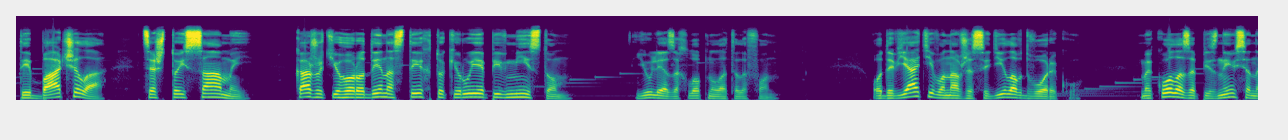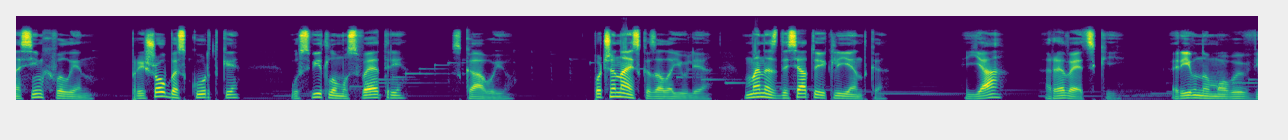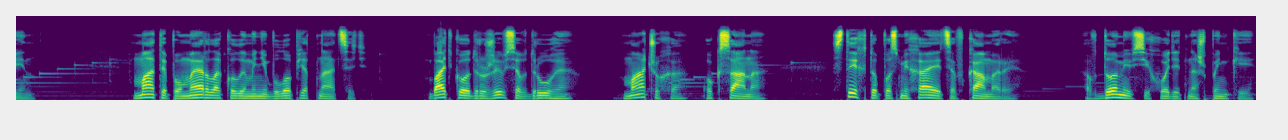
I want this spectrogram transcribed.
Ти бачила? Це ж той самий. Кажуть, його родина з тих, хто керує півмістом. Юлія захлопнула телефон. О дев'ятій вона вже сиділа в дворику. Микола запізнився на сім хвилин. Прийшов без куртки, у світлому светрі, з кавою. Починай, сказала Юлія. У мене з десятої клієнтка. Я Ревецький, рівно мовив він. Мати померла, коли мені було 15. Батько одружився вдруге. Мачуха Оксана. З тих, хто посміхається в камери, а в домі всі ходять на шпиньки.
